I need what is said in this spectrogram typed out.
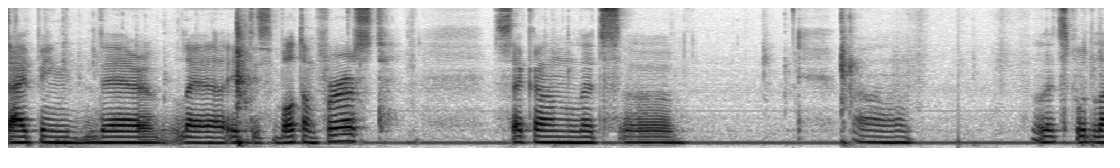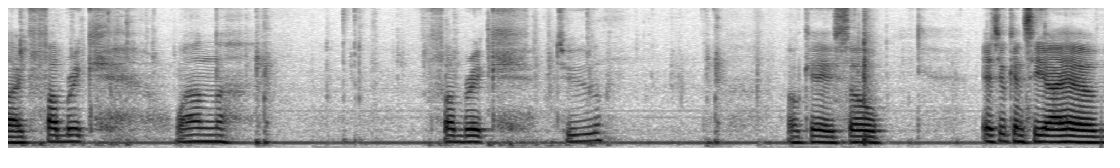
typing there it is bottom first. Second let's uh, uh, let's put like fabric one fabric two. Okay so as you can see I have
